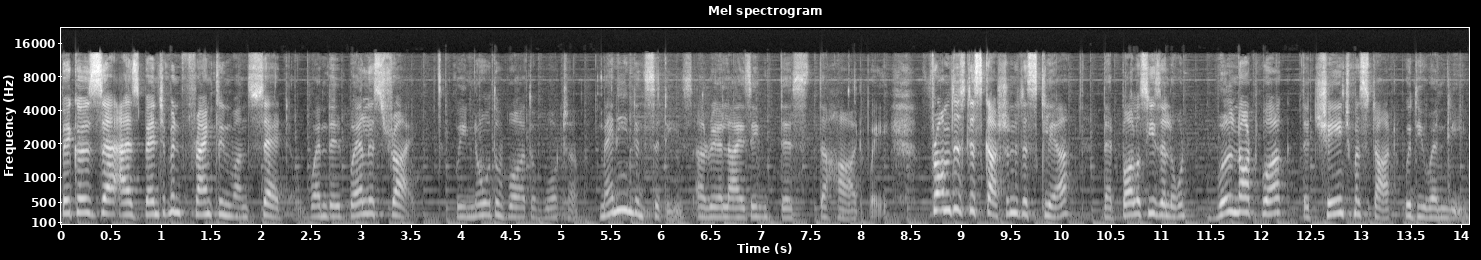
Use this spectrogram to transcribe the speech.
Because, uh, as Benjamin Franklin once said, when the well is dry, we know the worth of water. Many Indian cities are realizing this the hard way. From this discussion, it is clear that policies alone will not work, the change must start with you and me.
